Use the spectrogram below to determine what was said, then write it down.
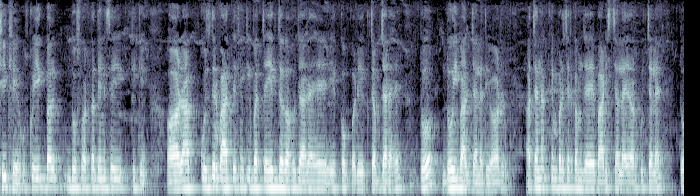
ठीक है, उसको एक बार दो सौ वाट का देने से ही ठीक है। और आप कुछ देर बाद देखें कि बच्चा एक जगह हो जा रहा है, एक के ऊपर एक चप जा रहा है तो दो ही बार जला दे। और अचानक टेम्परेचर कम जाए, बारिश चलाए और कुछ चलाए तो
